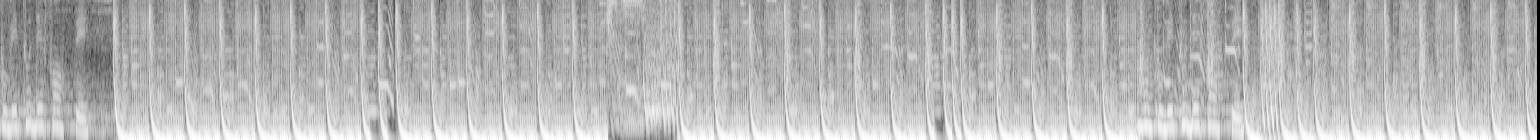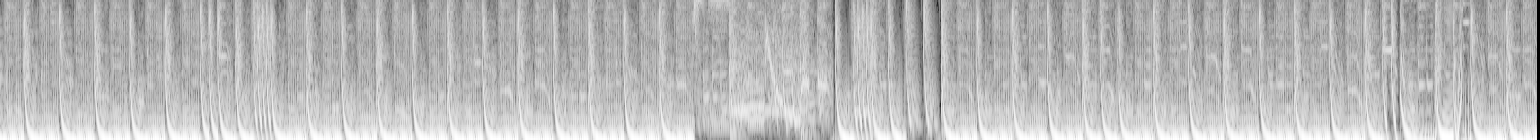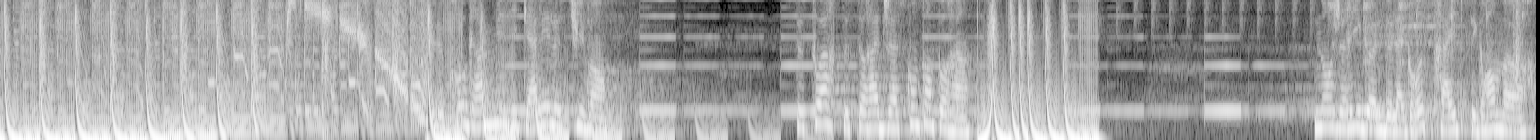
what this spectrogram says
pouvez tout défoncer. Vous pouvez tout défoncer. Ce soir, ce sera jazz contemporain. Non, je rigole de la grosse tribe, c'est grand mort.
